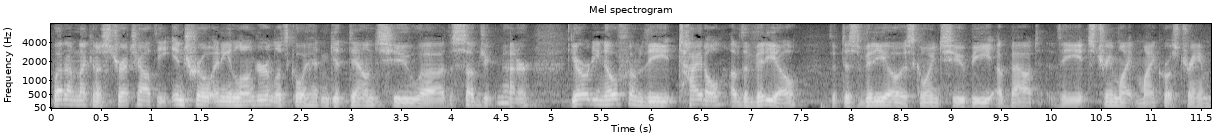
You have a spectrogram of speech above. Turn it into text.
But I'm not going to stretch out the intro any longer. Let's go ahead and get down to uh, the subject matter. You already know from the title of the video that this video is going to be about the Streamlight MicroStream.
